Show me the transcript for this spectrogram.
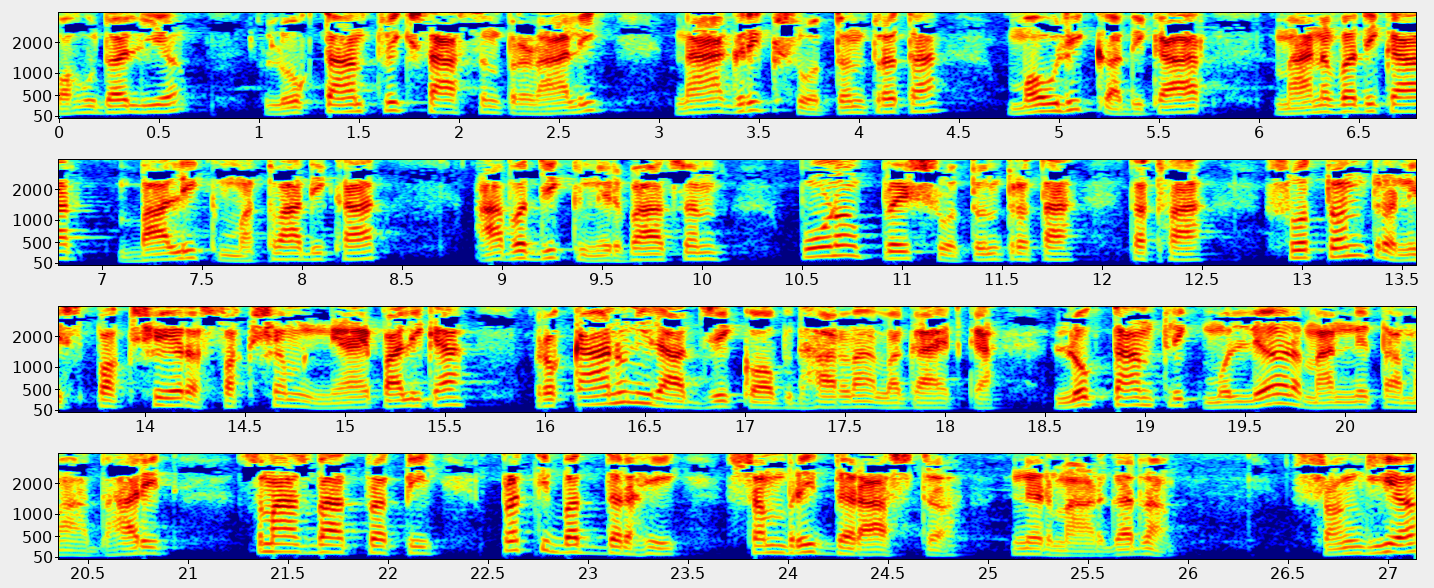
बहुदलीय लोकतान्त्रिक शासन प्रणाली नागरिक स्वतन्त्रता मौलिक अधिकार मानवाधिकार बालिक मतवाधिकार आवधिक निर्वाचन पूर्ण प्रेस स्वतन्त्रता तथा स्वतन्त्र निष्पक्ष र सक्षम न्यायपालिका र कानूनी राज्यको अवधारणा लगायतका लोकतान्त्रिक मूल्य र मान्यतामा आधारित समाजवादप्रति प्रतिबद्ध रही समृद्ध राष्ट्र निर्माण गर्न। संघीय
